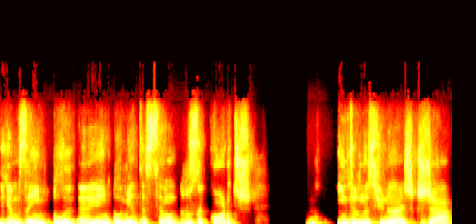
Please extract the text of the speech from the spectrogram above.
digamos, a, implementação dos acordos internacionais que já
